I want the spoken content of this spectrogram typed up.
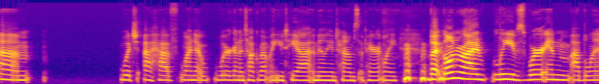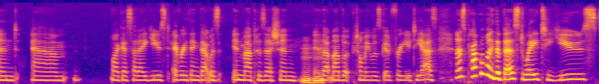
um, which I have. Well, I know we're going to talk about my UTI a million times apparently, but goldenrod leaves were in my blend. Um, like I said, I used everything that was in my possession that my book told me was good for UTIs. And that's probably the best way to use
